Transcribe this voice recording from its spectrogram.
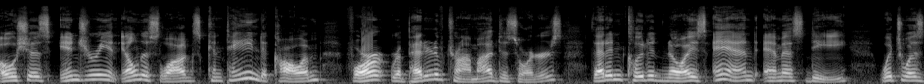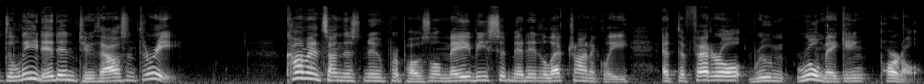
OSHA's injury and illness logs contained a column for repetitive trauma disorders that included noise and MSD, which was deleted in 2003. Comments on this new proposal may be submitted electronically at the federal rulemaking portal.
